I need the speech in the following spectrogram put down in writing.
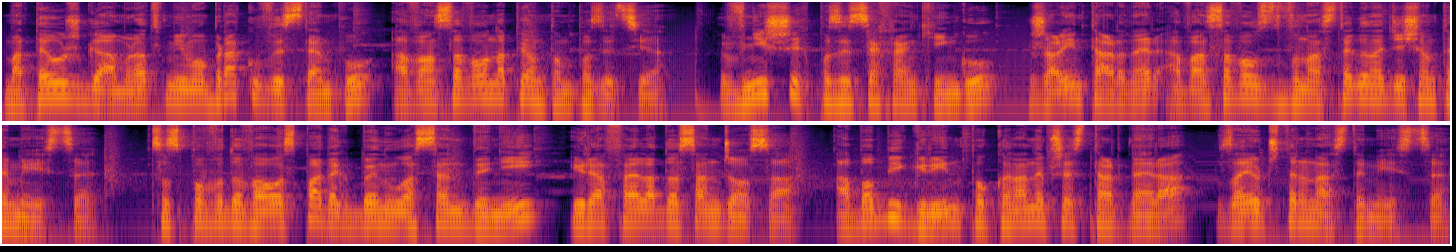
Mateusz Gamrot mimo braku występu awansował na 5 pozycję. W niższych pozycjach rankingu Jalin Turner awansował z 12 na 10 miejsce, co spowodowało spadek Benoit Saint-Denis i Rafaela dos Anjosa, a Bobby Green pokonany przez Turnera zajął 14 miejsce,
